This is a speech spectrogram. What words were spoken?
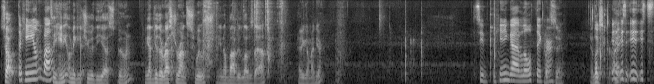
so Tahini on the bottom. tahini, let me get you the uh, spoon. We got to do the restaurant swoosh. You know, Bobby loves that. Here you go, my dear. See, the tahini got a little thicker. Let's see. It looks great. it's, it, it's,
